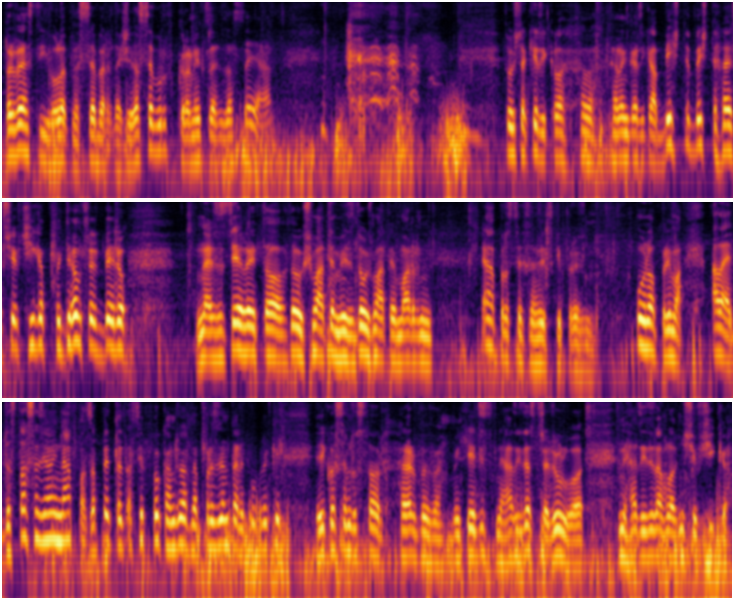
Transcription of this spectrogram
prvenství voleb neseber, takže zase budu v kronice, zase já. to už taky říkala, Helenka říká, běžte, běžte, hele, Ševčíka, pojďte ho předběhnout. Nezstihli to, to už máte to už máte marný. Já prostě jsem vždycky první. Uno prima. Ale dostal jsem zjevný nápad. Za pět let asi půjdu kandidovat na prezidenta republiky, jelikož jsem dostal rad My chtějí říct, neházíte středulu, ale neházíte tam hlavně Ševčíka.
